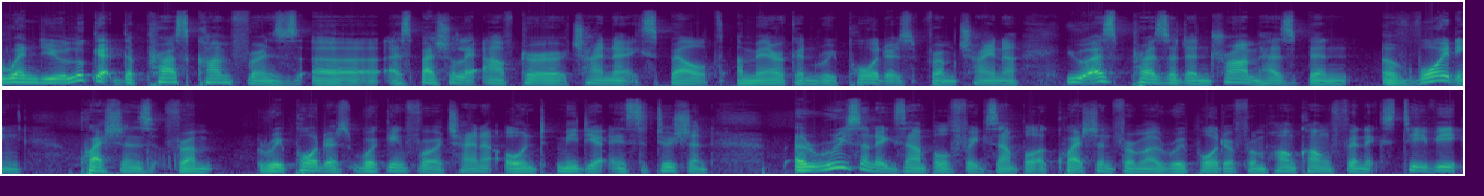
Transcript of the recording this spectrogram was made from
when you look at the press conference, uh, especially after China expelled American reporters from China, U.S. President Trump has been avoiding questions from reporters working for a China owned media institution a recent example, for example, a question from a reporter from Hong Kong Phoenix TV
